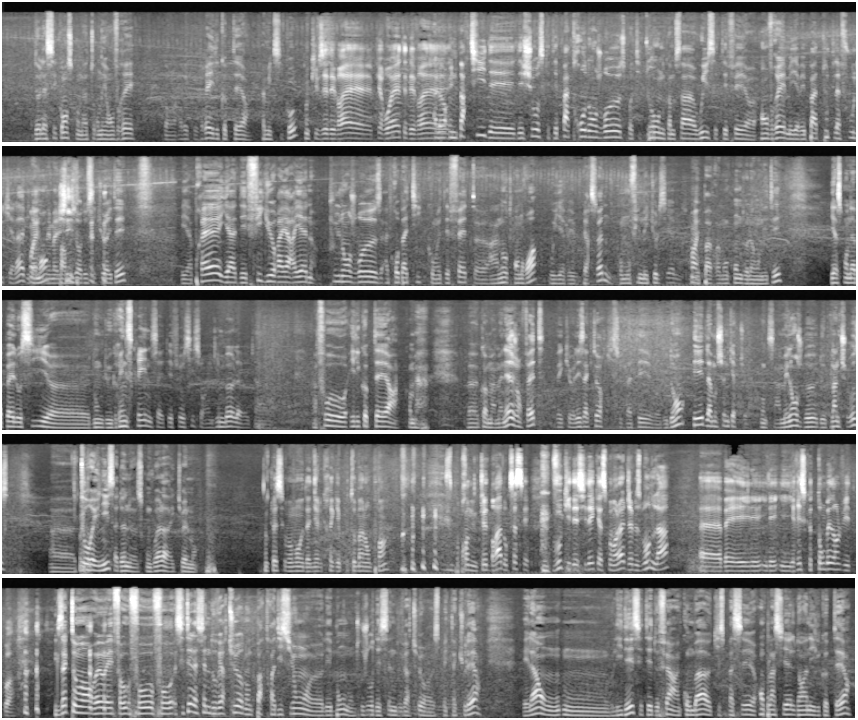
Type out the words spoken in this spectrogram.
de la séquence qu'on a tournée en vrai, dans- avec le vrai hélicoptère à Mexico. Donc il faisait des vraies pirouettes et des vrais. Alors, une partie des, des choses qui n'étaient pas trop dangereuses quand ils tournent comme ça, oui, c'était fait euh, en vrai, mais il n'y avait pas toute la foule qu'il y a là, évidemment, Ouais, par mesure de sécurité. Et après, il y a des figures aériennes plus dangereuses, acrobatiques, qui ont été faites euh, à un autre endroit où il y avait personne. Comme on filmait que le ciel, on ne rendait pas vraiment compte de là où on était. Il y a ce qu'on appelle aussi euh, donc du green screen, ça a été fait aussi sur un gimbal avec un, un faux hélicoptère comme un, euh, comme un manège en fait, avec euh, les acteurs qui se battaient euh, dedans et de la motion capture. Donc c'est un mélange de, de plein de choses. Tout réuni, ça donne ce qu'on voit là actuellement. Donc là, c'est au moment où Daniel Craig est plutôt mal en point. c'est pour prendre une clé de bras. Donc ça, c'est vous qui décidez qu'à ce moment-là, James Bond, là, ben, il, est- il est- il risque de tomber dans le vide, quoi. Exactement, ouais, ouais, faut, faut, faut- C'était la scène d'ouverture, donc par tradition, euh, les Bonds ont toujours des scènes d'ouverture euh, spectaculaires. Et là, on, on- l'idée, c'était de faire un combat qui se passait en plein ciel dans un hélicoptère.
